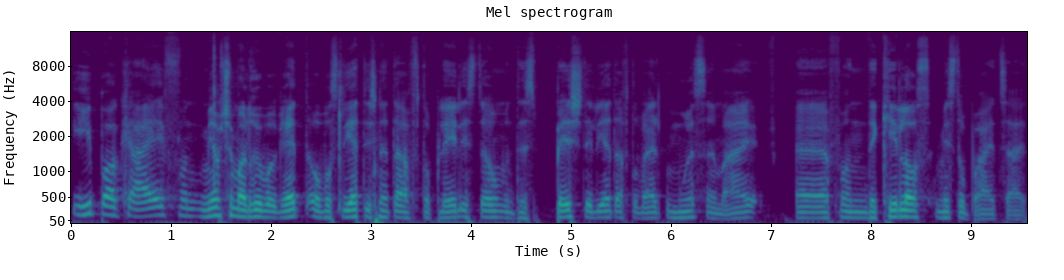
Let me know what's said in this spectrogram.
ich packe ein von, wir haben schon mal drüber geredet, aber das Lied ist nicht auf der Playlist da und das beste Lied auf der Welt muss am ein, äh, von The Killers, Mr. Brightside.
